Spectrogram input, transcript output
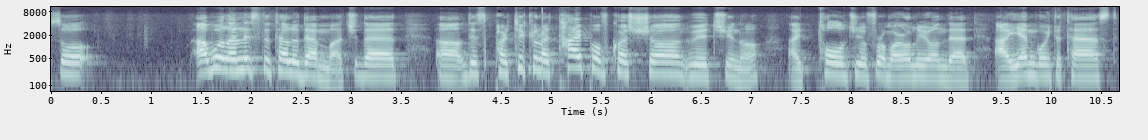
so I will at least tell you that much, that uh, this particular type of question, which, you know, I told you from early on that I am going to test,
